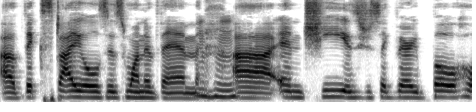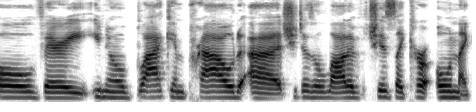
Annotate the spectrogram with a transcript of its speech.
Uh, Vic Styles is one of them. Mm-hmm. Uh, and she is just like very boho, very, you know, black and proud. Uh, she does a lot of, she has like her own like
